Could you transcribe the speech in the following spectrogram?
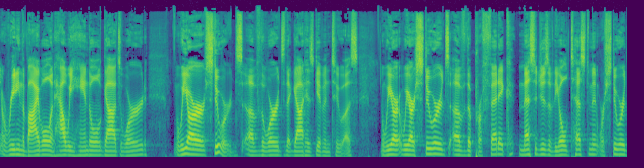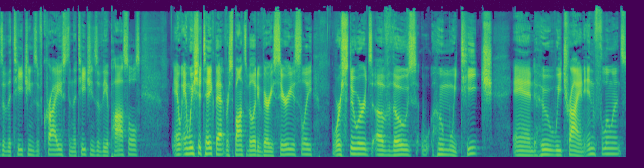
reading the Bible and how we handle God's Word. We are stewards of the words that God has given to us. We are we are stewards of the prophetic messages of the Old Testament. We're stewards of the teachings of Christ and the teachings of the apostles. And, and we should take that responsibility very seriously. We're stewards of those whom we teach and who we try and influence.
